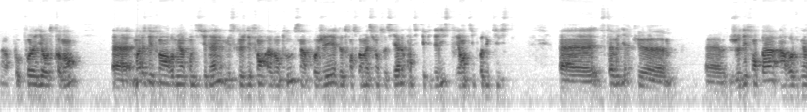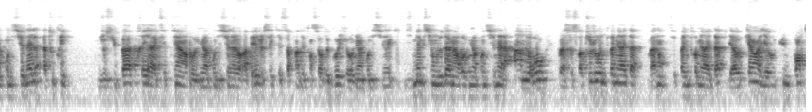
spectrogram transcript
alors pour, le dire autrement, moi je défends un revenu inconditionnel, mais ce que je défends avant tout, c'est un projet de transformation sociale anticapitaliste et antiproductiviste. ça veut dire que euh, je défends pas un revenu inconditionnel à tout prix. Je suis pas prêt à accepter un revenu inconditionnel au rabais. Je sais qu'il y a certains défenseurs de gauche du revenu inconditionnel qui disent même si on nous donne un revenu inconditionnel à 1 euro, bah, ce sera toujours une première étape. Bah non, c'est pas une première étape. Il y a aucun, a aucune pente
